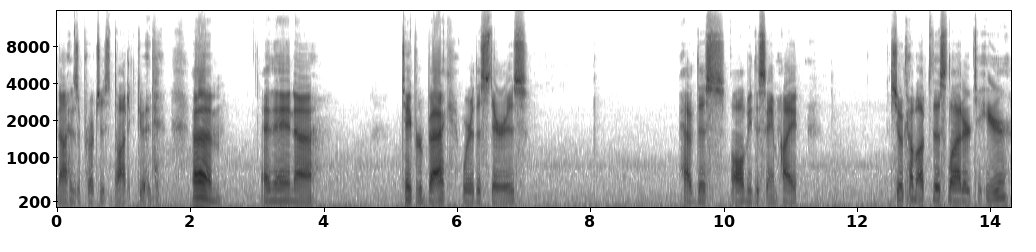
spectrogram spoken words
Now his approach is not good. Um, and then uh, taper back where the stair is. Have this all be the same height. So you'll come up to this ladder to here,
